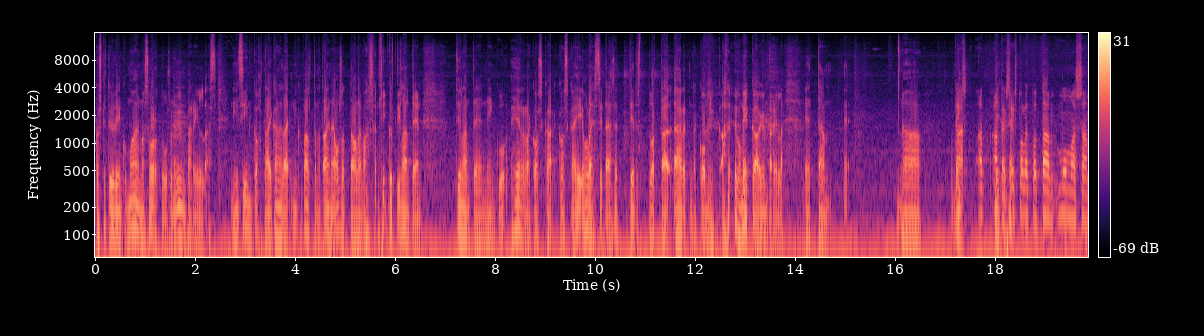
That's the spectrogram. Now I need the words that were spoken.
koska tyyliin kun maailma sortuu sun ympärilläs, niin siinä kohtaa ei kannata niin kuin välttämättä aina osoittaa olevansa niin kuin tilanteen tilanteen niin kuin herra, koska, koska ei ole sitä ja se tietysti tuottaa ääretöntä komiikkaa, komiikkaa ympärillä. Että, uh, Mutta anteeksi, eikö tuolle tuota, muun muassa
